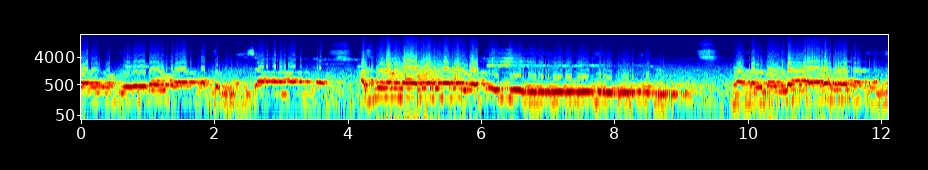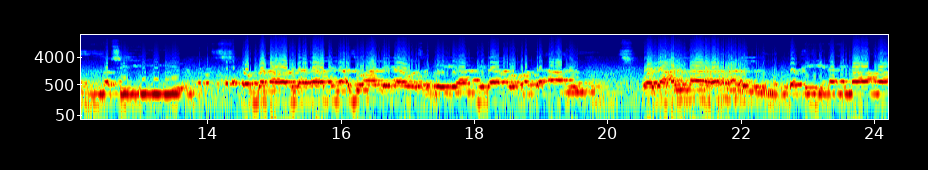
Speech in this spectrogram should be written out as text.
وللمؤمنين يوم يقوم الحساب. حسبنا الله ونعم الوكيل. نعم المولى ونعم النصير. ربنا هب لنا من أزواجنا وذرياتنا قرة أعين وجعلنا للمتقين إماما.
